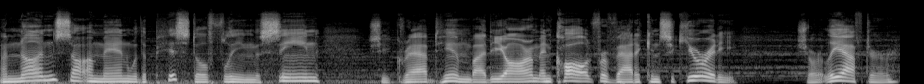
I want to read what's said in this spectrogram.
A nun saw a man with a pistol fleeing the scene she grabbed him by the arm and called for Vatican security. Shortly after,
